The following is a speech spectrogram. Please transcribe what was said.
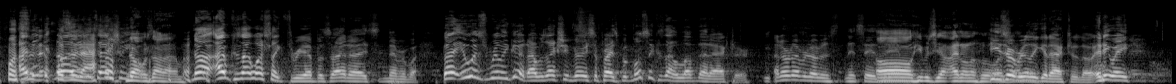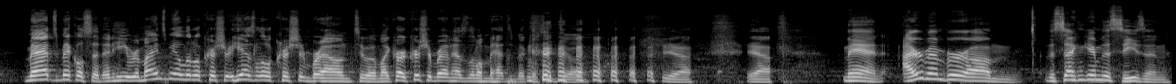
I think, no, I think it's actually no, it was not Adam. No, because I, watched like three episodes. I, I never, wa- but it was really good. I was actually very surprised, but mostly because I love that actor. I don't ever know to say his Oh, name. Oh, he was young. I don't know who. it He's was. a really good actor, though. Anyway, Mads Mikkelsen, and he reminds me a little Christian. He has a little Christian Braun to him, like or Christian Braun has a little Mads Mikkelsen to him. yeah, yeah. Man, I remember um, the second game of the season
